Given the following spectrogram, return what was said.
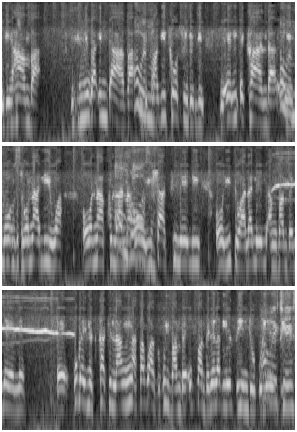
Ngihamba nginyuka intaba ngifaka ithosi nje ekhanda ngibona ukuthi onaliwa onakhulana Mroza. oyishathi leli oyidwala leli angibambelele. Eh kube nesikhathi la ngingasakwazi ukuyibambe ukubambelela kulezi induku lezi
